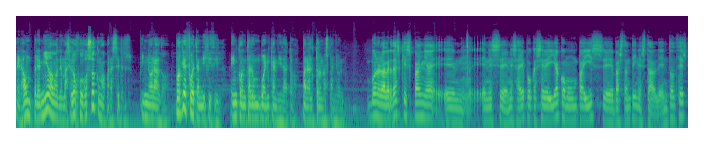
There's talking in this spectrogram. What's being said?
era un premio demasiado jugoso como para ser ignorado. ¿Por qué fue tan difícil encontrar un buen candidato para el trono español? Bueno, la verdad es que España em, en, ese, en, esa época se veía como un país eh, bastante inestable. Entonces,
